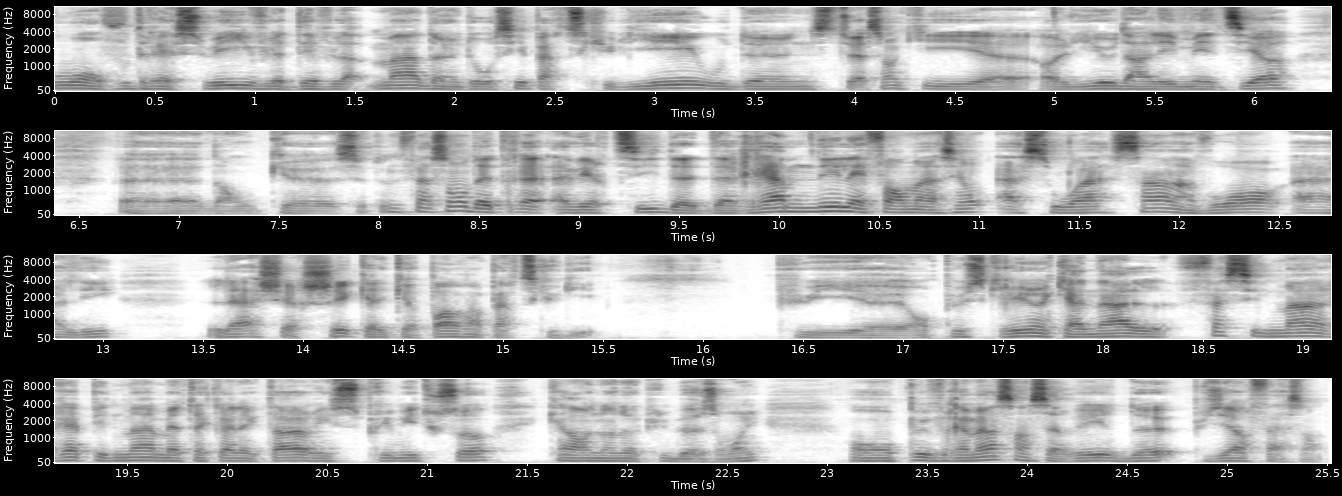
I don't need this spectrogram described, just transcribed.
où on voudrait suivre le développement d'un dossier particulier ou d'une situation qui euh, a lieu dans les médias euh, donc, euh, c'est une façon d'être averti, de, de ramener l'information à soi sans avoir à aller la chercher quelque part en particulier. Puis on peut se créer un canal facilement, rapidement, mettre un connecteur et supprimer tout ça quand on n'en a plus besoin. On peut vraiment s'en servir de plusieurs façons.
